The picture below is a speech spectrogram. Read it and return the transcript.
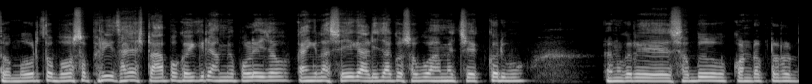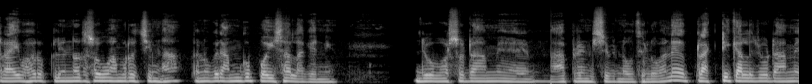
ତ ମୋର ତ ବସ୍ ଫ୍ରି ଥାଏ ଷ୍ଟାଫ୍ କହିକିରି ଆମେ ପଳେଇ ଯାଉ। କାହିଁକିନା ସେଇ ଗାଡ଼ି ଯାକ ସବୁ ଆମେ ଚେକ୍ କରିବୁ। ତେଣୁକରି ସବୁ କଣ୍ଡକ୍ଟର ଡ୍ରାଇଭର କ୍ଲିନର ସବୁ ଆମର ଚିହ୍ନା। ତେଣୁକରି ଆମକୁ ପଇସା ଲାଗେନି। ଯେଉଁ ବର୍ଷଟା ଆମେ ଆପ୍ରେଣ୍ଟିସିପ୍ ନେଉଥିଲୁ ମାନେ ପ୍ରାକ୍ଟିକାଲ ଯେଉଁଟା ଆମେ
